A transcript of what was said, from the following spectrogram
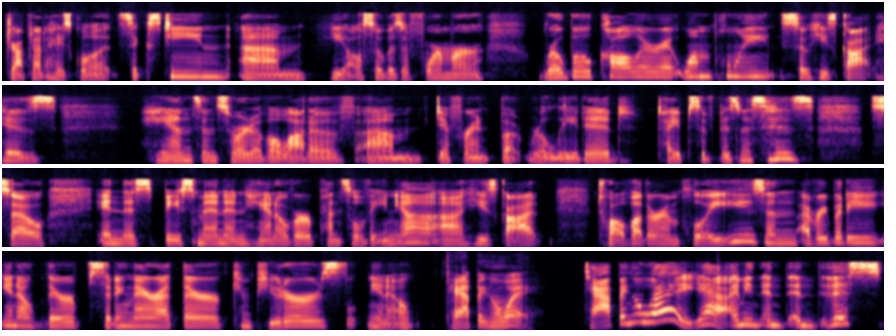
dropped out of high school at 16. Um, he also was a former robocaller at one point. So he's got his hands in sort of a lot of um, different but related types of businesses. So, in this basement in Hanover, Pennsylvania, uh, he's got 12 other employees, and everybody, you know, they're sitting there at their computers, you know, tapping away tapping away. Yeah. I mean, and, and this,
